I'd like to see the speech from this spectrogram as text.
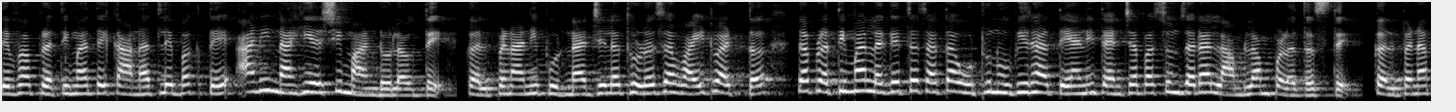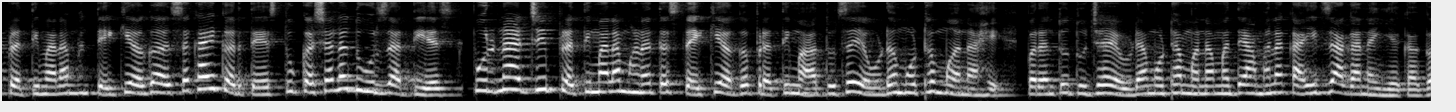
तेव्हा प्रतिमा ते कानातले बघते आणि नाही अशी मांडो लावते. कल्पना आणि पूर्णाजीला थोडंसं वाईट वाटतं तर प्रतिमा लगेचच आता उठून उभी राहते आणि त्यांच्यापासून जरा लांब लांब पळत असते. कल्पना प्रतिमाला म्हणते की अगं असं काय करतेस? तू कशाला दूर जातीयस? पूर्णाजी प्रतिमाला म्हणत असते की अगं प्रतिमा तुझं एवढं मोठं मन आहे परंतु तुझ्या एवढ्या मोठ्या मनामध्ये आम्हाला काहीच जागा नाहीये का ग?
